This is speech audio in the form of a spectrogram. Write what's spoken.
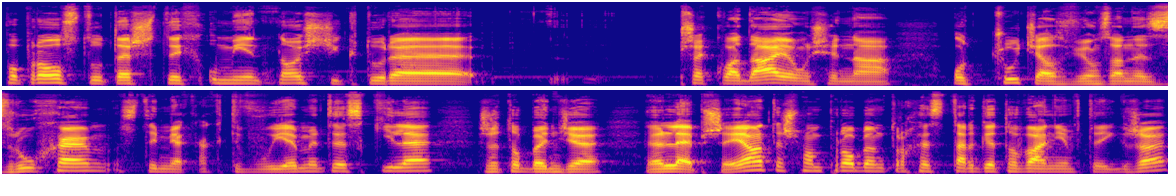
po prostu też tych umiejętności, które przekładają się na odczucia związane z ruchem, z tym jak aktywujemy te skille, że to będzie lepsze. Ja też mam problem trochę z targetowaniem w tej grze.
